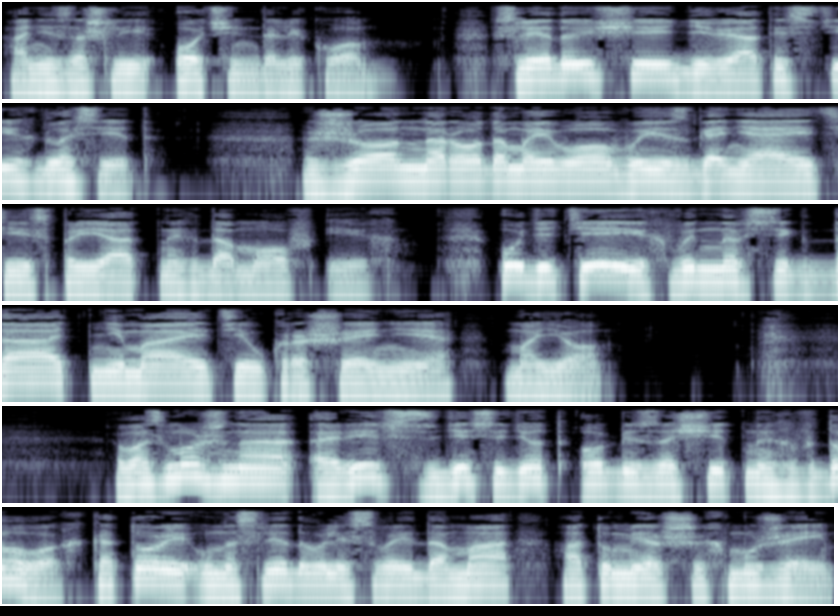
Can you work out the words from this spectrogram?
они зашли очень далеко. Следующий, девятый стих, гласит «Жен народа моего вы изгоняете из приятных домов их. У детей их вы навсегда отнимаете украшение мое». Возможно, речь здесь идет о беззащитных вдовах, которые унаследовали свои дома от умерших мужей.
